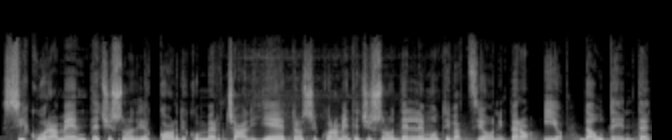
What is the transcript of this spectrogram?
Sicuramente ci sono degli accordi commerciali dietro, sicuramente ci sono delle motivazioni, però io da utente,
